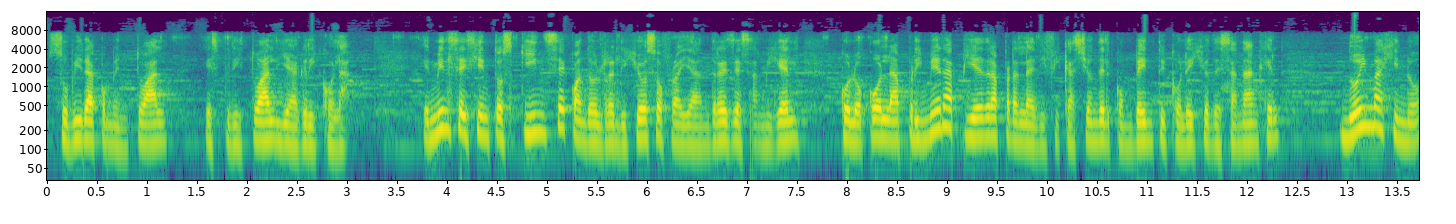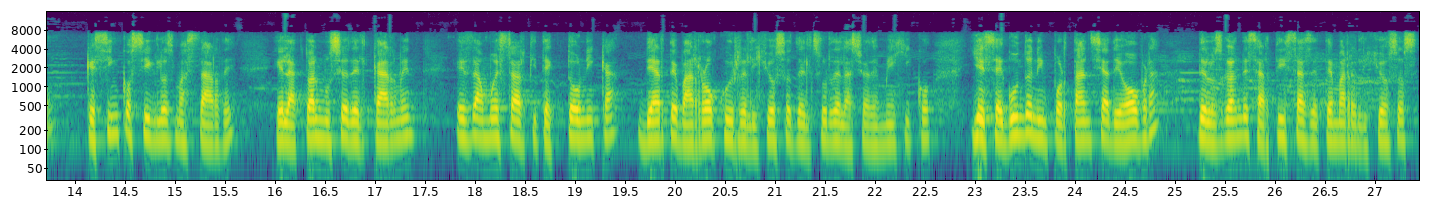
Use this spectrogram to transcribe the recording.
su vida conventual, espiritual y agrícola. En 1615, cuando el religioso Fray Andrés de San Miguel colocó la primera piedra para la edificación del convento y colegio de San Ángel, no imaginó que cinco siglos más tarde el actual Museo del Carmen es la muestra arquitectónica de arte barroco y religioso del sur de la Ciudad de México y el segundo en importancia de obra de los grandes artistas de temas religiosos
